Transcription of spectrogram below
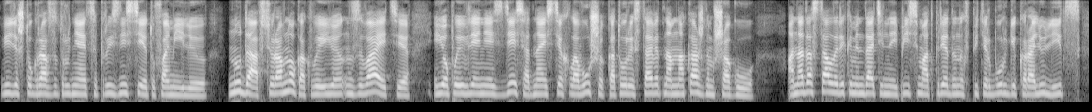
видя, что граф затрудняется произнести эту фамилию. Ну да, все равно, как вы ее называете. Ее появление здесь – одна из тех ловушек, которые ставят нам на каждом шагу. Она достала рекомендательные письма от преданных в Петербурге королю лиц –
